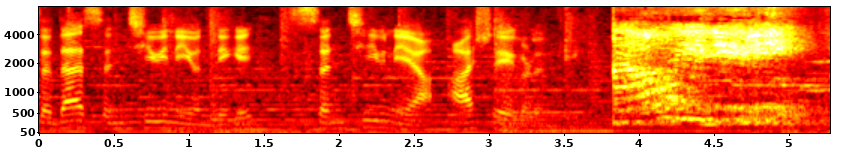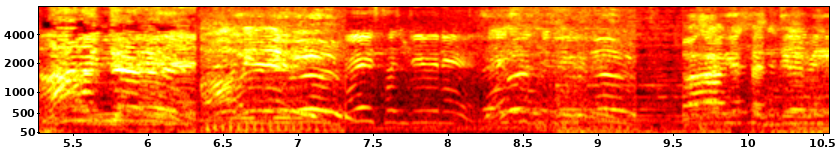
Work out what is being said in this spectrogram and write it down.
ಸದಾ ಸಂಜೀವಿನಿಯೊಂದಿಗೆ ಸಂಜೀವಿನಿಯ ಆಶಯಗಳೊಂದಿಗೆ. ಸಂಜೀವಿನಿ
